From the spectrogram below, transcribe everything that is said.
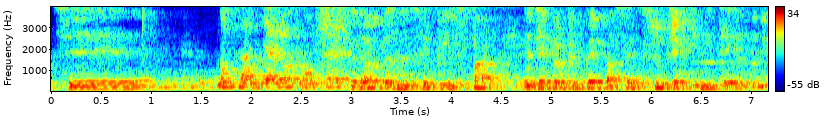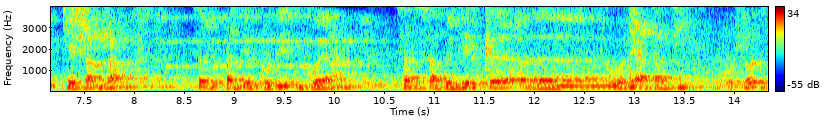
C'est... Donc c'est un dialogue en fait. L'œuvre ne s'épuise pas. Était préoccupée par cette subjectivité qui est changeante. Ça ne veut pas dire qu'on est incohérent. Ça, ça veut dire qu'on est attentif aux choses,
